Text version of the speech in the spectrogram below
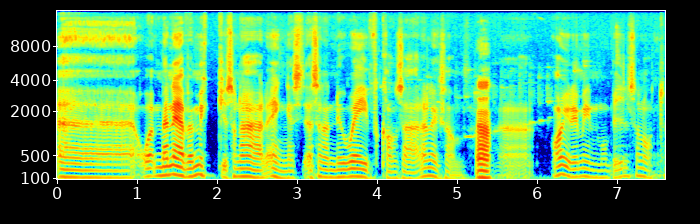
Eh, och men även mycket sådana här engelska, sådana new wave konserter liksom. Ja. Eh, oj det är min mobil som låter,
